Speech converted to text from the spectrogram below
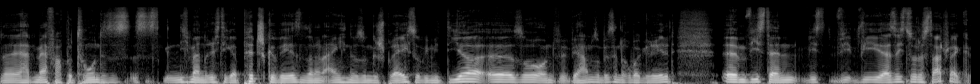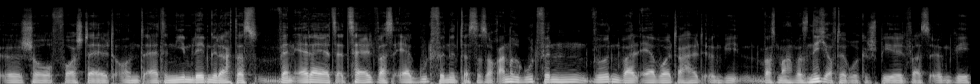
er hat mehrfach betont, es ist, es ist nicht mal ein richtiger Pitch gewesen, sondern eigentlich nur so ein Gespräch, so wie mit dir äh, so und wir, wir, haben so ein bisschen darüber geredet, ähm, wie es denn, wie, wie er sich so eine Star Trek äh, Show vorstellt und er hätte nie im Leben gedacht, dass wenn er da jetzt erzählt, was er gut findet, dass das auch andere gut finden würden, weil er wollte halt irgendwie was machen, was nicht auf der Brücke spielt, was irgendwie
